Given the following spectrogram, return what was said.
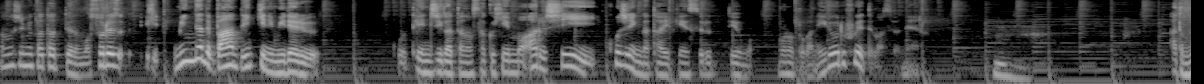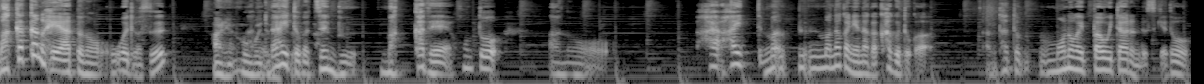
楽しみ方っていうのも、それ、ひみんなでバーンって一気に見れるこう展示型の作品もあるし、個人が体験するっていうものとかね、いろいろ増えてますよね。うん、あと、真っ赤っかの部屋あったの覚えてます？あれ覚えてますライトが全部真っ赤で、本当あの、は入って、ま、ま中にはなんか家具とか、あのたと物がいっぱい置いてあるんですけど、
